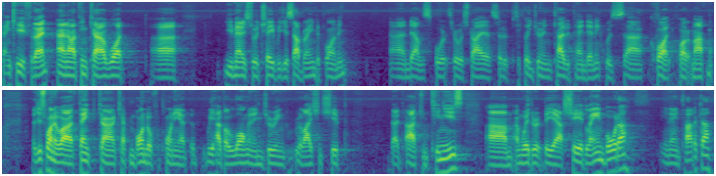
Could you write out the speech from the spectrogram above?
Uh, thank you for that. And I think uh, what uh, you managed to achieve with your submarine deployment uh, and be able to support it through Australia, sort of particularly during the COVID pandemic, was uh, quite quite remarkable. I just want to uh, thank Captain Bondor for pointing out that we have a long and enduring relationship that continues, um, and whether it be our shared land border in Antarctica,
